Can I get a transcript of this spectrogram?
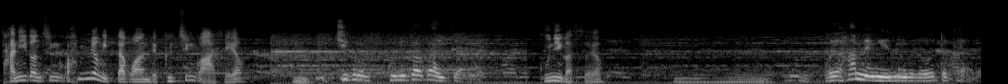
다니던 친구가 한 명 있다고 하는데 그 친구 아세요? 지금 군의가 가 있잖아요. 군이 갔어요. 왜한 명이 있는 걸 어떻게 알아요?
